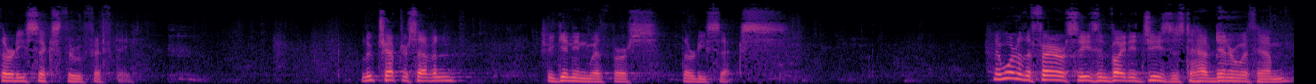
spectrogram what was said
36 through 50. Luke chapter 7, beginning with verse 36. Now, one of the Pharisees invited Jesus to have dinner with him.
